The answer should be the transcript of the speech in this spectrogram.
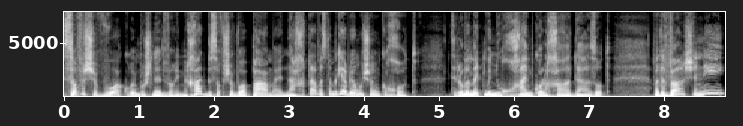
סוף השבוע קורים בו שני דברים. אחד, בסוף שבוע פעם הנחת, ואז אתה מגיע ביום ראשון עם כוחות. זה לא באמת מנוחה עם כל החרדה הזאת. והדבר השני,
